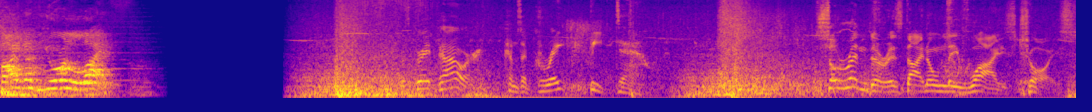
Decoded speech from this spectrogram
fight of your life! With great power comes a great beatdown. Surrender is thine only wise choice.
